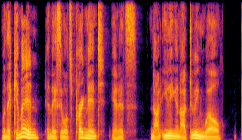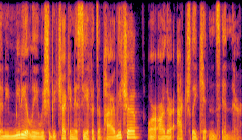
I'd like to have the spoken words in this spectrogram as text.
when they come in and they say, well, it's pregnant and it's not eating and not doing well, then immediately we should be checking to see if it's a pyometra or are there actually kittens in there.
